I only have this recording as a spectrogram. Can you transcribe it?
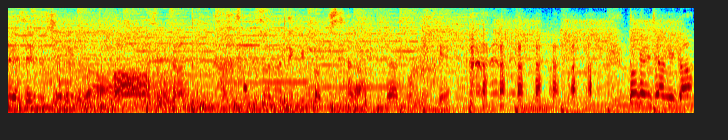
피트에서 제대로다. 아, 맞습니다. 총 쏘는 느낌과 비슷하다. 내가 돈 낼게. 또 결제합니까?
